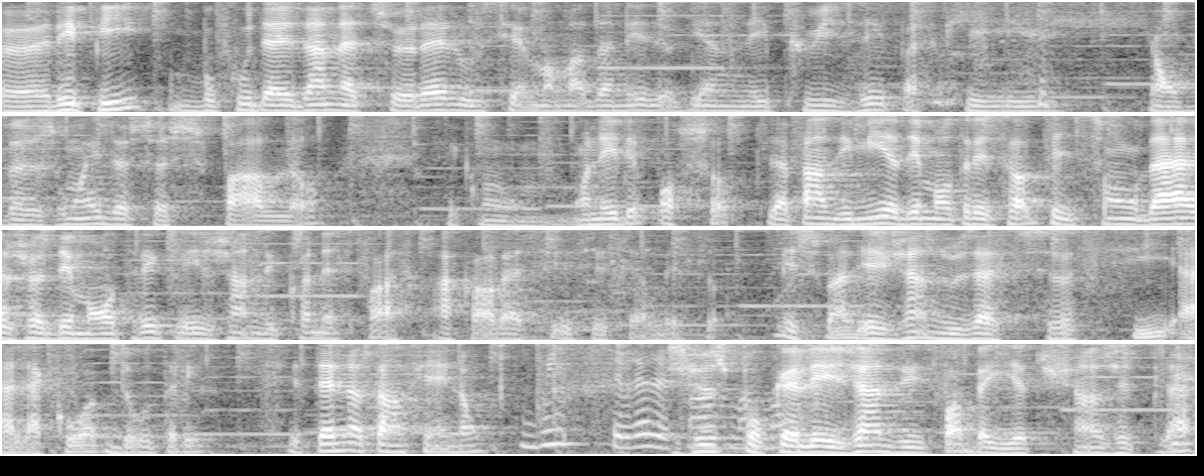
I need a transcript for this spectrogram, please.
euh, répit. Beaucoup d'aidants naturels aussi, à un moment donné, deviennent épuisés parce qu'ils ont besoin de ce support-là. On, est là pour ça. la pandémie a démontré ça, puis le sondage a démontré que les gens ne connaissent pas encore assez, ces services-là. Mais souvent, les gens nous associent à la coop d'Autré. C'était notre ancien nom. Oui, c'est vrai, le Juste pour que les gens ne disent pas, ben, il a-tu changé de place,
